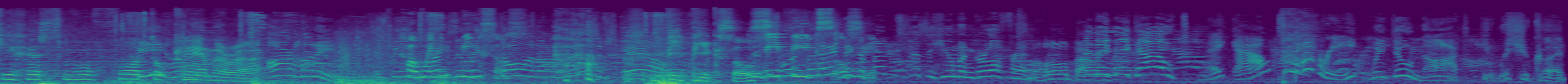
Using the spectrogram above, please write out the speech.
He has small photo Bee honey. camera. Our honey is being How many pixels? stolen on a massive scale. B pixels. B pixels. Anything yeah. the- That's a human girlfriend. Oh, And they make out! Make out? Barry? We do not. You wish you could.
